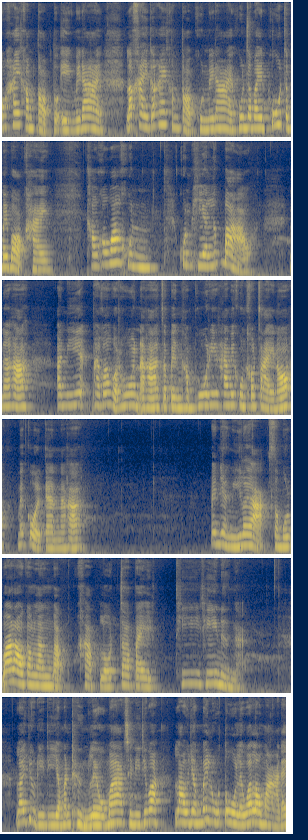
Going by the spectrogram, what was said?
ก็ให้คำตอบตัวเองไม่ได้ แล้วใครก็ให้คำตอบคุณไม่ได้ คุณจะไปพูดจะไปบอกใคร เขาก็ว่าคุณ คุณเพี้ยนหรือเปล่านะคะ อันนี้แพรก็ขอโทษนะคะ จะเป็นคำพูดที่ถ้าไม่คุณเข้าใจเนาะ ไม่โกรธกันนะคะ เป็นอย่างนี้เลยอะสมมุติว่าเรากำลังแบบขับรถจะไปที่ที่หนึ่งอะแล้วอยู่ดีๆอะมันถึงเร็วมากชนิดที่ว่าเรายังไม่รู้ตัวเลยว่าเรามาได้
